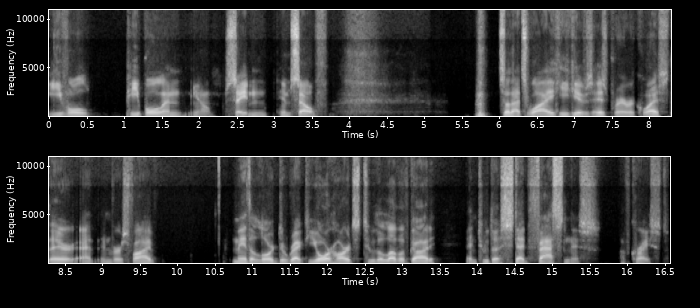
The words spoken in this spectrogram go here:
evil people and you know Satan himself. So that's why he gives his prayer request there at in verse 5. May the Lord direct your hearts to the love of God and to the steadfastness of Christ.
